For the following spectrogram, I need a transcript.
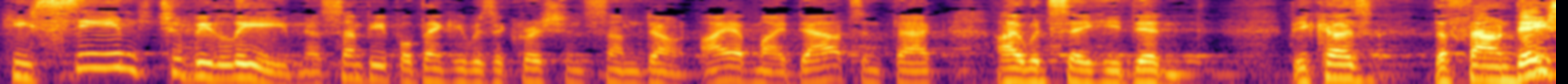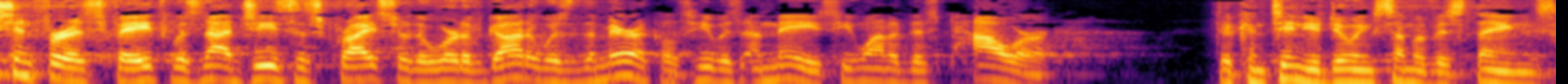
He seemed to believe. Now some people think he was a Christian, some don't. I have my doubts. In fact, I would say he didn't. Because the foundation for his faith was not Jesus Christ or the Word of God, it was the miracles. He was amazed. He wanted this power to continue doing some of his things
